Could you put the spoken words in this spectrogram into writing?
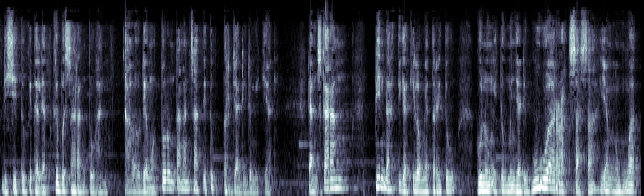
di situ kita lihat kebesaran Tuhan. Kalau dia mau turun tangan saat itu terjadi demikian. Dan sekarang pindah 3 km itu gunung itu menjadi gua raksasa yang memuat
